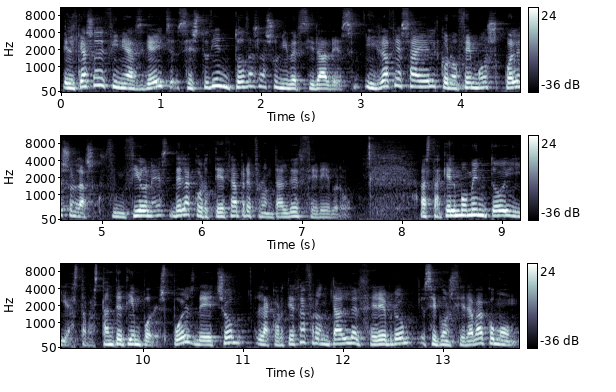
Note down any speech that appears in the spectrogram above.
El caso de Phineas Gates se estudia en todas las universidades y gracias a él conocemos cuáles son las funciones de la corteza prefrontal del cerebro. Hasta aquel momento y hasta bastante tiempo después, de hecho, la corteza frontal del cerebro se consideraba como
